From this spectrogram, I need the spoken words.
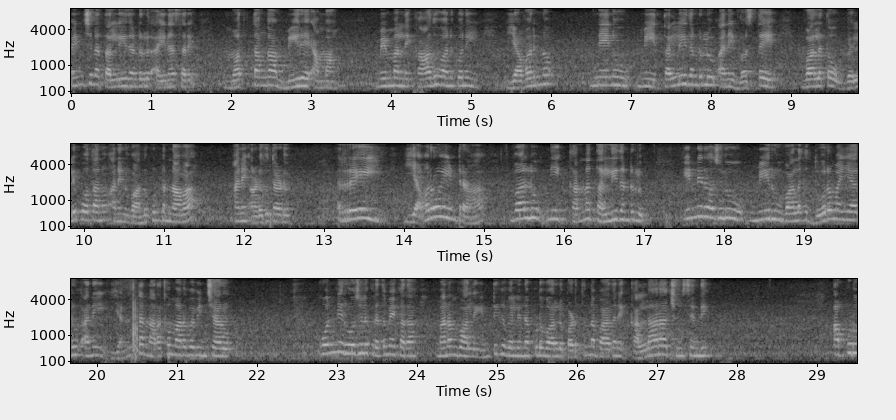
పెంచిన తల్లిదండ్రులు అయినా సరే మొత్తంగా మీరే అమ్మా. మిమ్మల్ని కాదు అనుకొని ఎవరినో నేను మీ తల్లిదండ్రులు అని వస్తే వాళ్ళతో వెళ్ళిపోతాను అని నువ్వు అనుకుంటున్నావా? అని అడుగుతాడు. రేయ్ ఎవరో ఏంట్రా? వాళ్ళు నీ కన్న తల్లిదండ్రులు. ఇన్ని రోజులు మీరు వాళ్ళకు దూరం అయ్యారు అని ఎంత నరకం అనుభవించారు? కొన్ని రోజుల క్రితమే కదా మనం వాళ్ళ ఇంటికి వెళ్ళినప్పుడు వాళ్ళు పడుతున్న బాధని కల్లారా చూసింది. అప్పుడు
